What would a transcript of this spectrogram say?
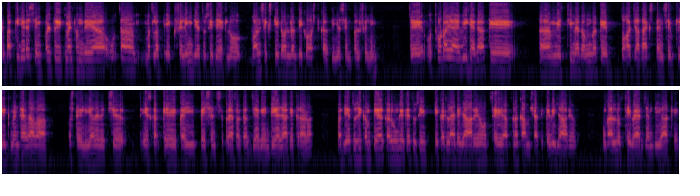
ਤੇ ਬਾਕੀ ਜਿਹੜੇ ਸਿੰਪਲ ਟ੍ਰੀਟਮੈਂਟ ਹੁੰਦੇ ਆ, ਉਹ ਤਾਂ ਮਤਲਬ ਇੱਕ ਫਿਲਿੰਗ ਜੇ ਤੁਸੀਂ ਦੇਖ ਲਓ 160 ਡਾਲਰ ਦੀ ਕਾਸਟ ਕਰਦੀ ਹੈ ਸਿੰਪਲ ਫਿਲਿੰਗ ਤੇ ਉਹ ਥੋੜਾ ਜਿਹਾ ਇਹ ਵੀ ਹੈਗਾ ਕਿ ਮੇਥੀ ਮੈਂ ਕਹੂੰਗਾ ਕਿ ਬਹੁਤ ਜ਼ਿਆਦਾ ਐਕਸਪੈਂਸਿਵ ਟ੍ਰੀਟਮੈਂਟ ਹੈਗਾ ਵਾ ਆਸਟ੍ਰੇਲੀਆ ਦੇ ਵਿੱਚ। ਇਸ ਕਰਕੇ ਕਈ ਪੇਸ਼ੈਂਟਸ ਪ੍ਰੈਫਰ ਕਰਦੇ ਆ ਕਿ ਇੰਡੀਆ ਜਾ ਕੇ ਕਰਾਣਾ ਪਰ ਜੇ ਤੁਸੀਂ ਕੰਪੇਅਰ ਕਰੋਗੇ ਕਿ ਤੁਸੀਂ ਟਿਕਟ ਲੈ ਕੇ ਜਾ ਰਹੇ ਹੋ, ਉੱਥੇ ਆਪਣਾ ਕੰਮ ਛੱਡ ਕੇ ਵੀ ਜਾ ਰਹੇ ਹੋ, ਗੱਲ ਉੱਥੇ ਹੀ ਬੈਠ ਜਾਂਦੀ ਆ ਕੇ।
